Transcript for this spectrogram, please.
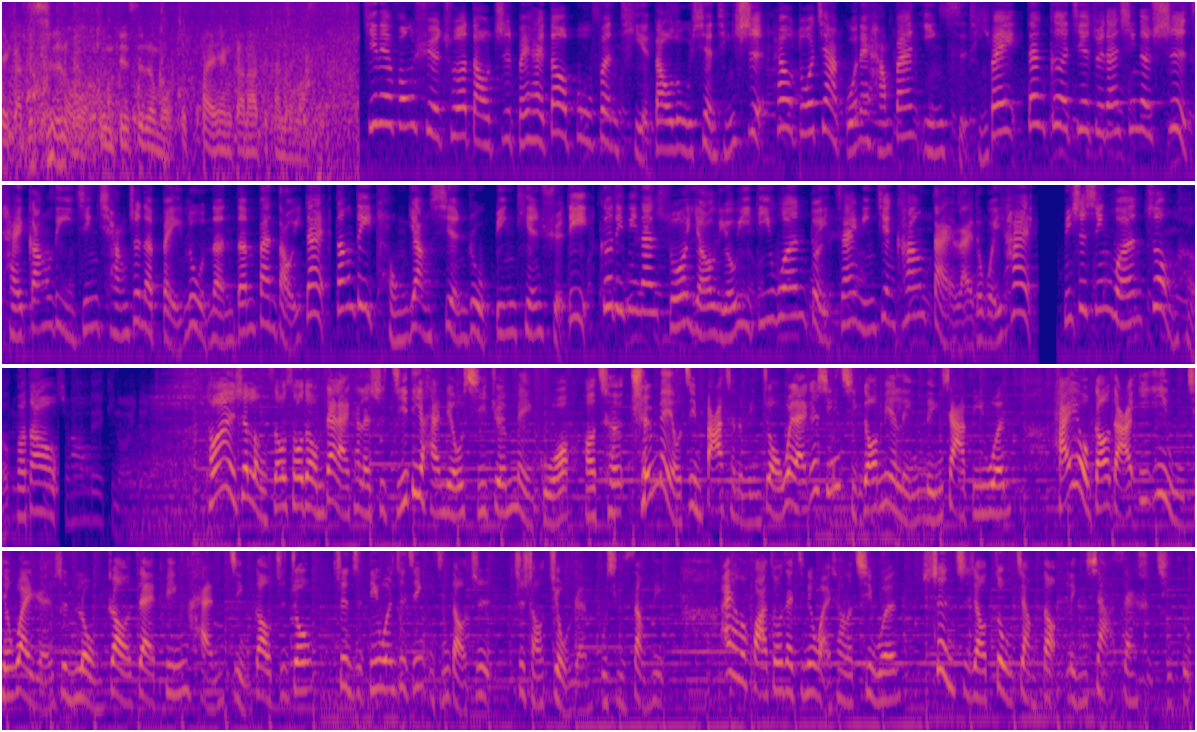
生活するのも運転するのもちょっと大変かなって感じます。激烈风雪除了导致北海道部分铁道路线停驶，还有多架国内航班因此停飞。但各界最担心的是，才刚历经强震的北陆能登半岛一带，当地同样陷入冰天雪地，各地避难所也要留意低温对灾民健康带来的危害。 民事新闻综合报道。同样也是冷飕飕的，我们再来看的是极地寒流席卷美国，和全全美有近八成的民众未来一个星期都要面临零下低温，还有高达一亿五千万人是笼罩在冰寒警告之中，甚至低温至今已经导致至少九人不幸丧命。爱荷华州在今天晚上的气温甚至要骤降到零下三十七度。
